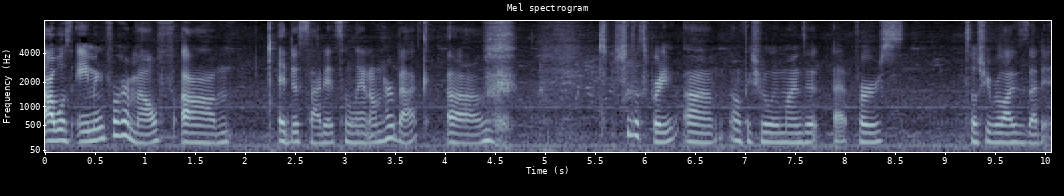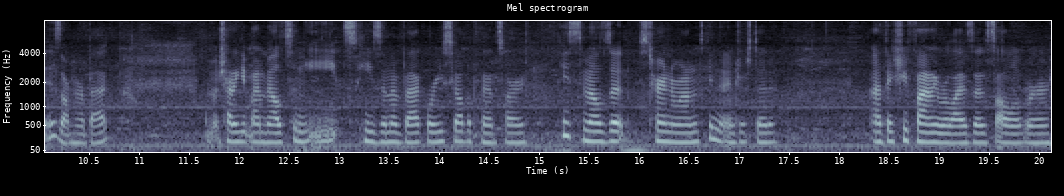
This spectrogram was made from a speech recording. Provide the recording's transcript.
I was aiming for her mouth. Um, it decided to land on her back. Um, she looks pretty. Um, I don't think she really minds it at first until she realizes that it is on her back. I'm gonna try to get my male to eat. He's in the back where you see all the plants are. He smells it. He's turning around. He's getting interested. I think she finally realized that it's all over her.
